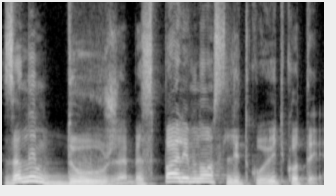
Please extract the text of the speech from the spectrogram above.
за ним дуже безпалівно слідкують коти.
